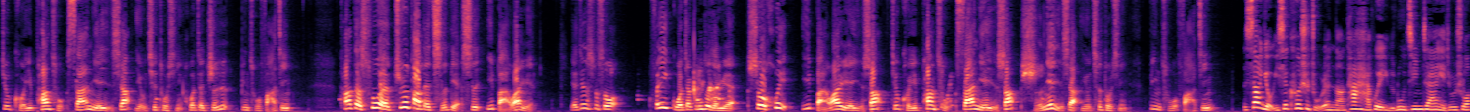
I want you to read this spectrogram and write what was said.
就可以判处三年以下有期徒刑或者拘役，并处罚金。他的数额巨大的起点是一百万元，也就是说，非国家工作人员受贿一百万元以上，就可以判处三年以上十年以下有期徒刑，并处罚金。像有一些科室主任呢，他还会雨露均沾，也就是说，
